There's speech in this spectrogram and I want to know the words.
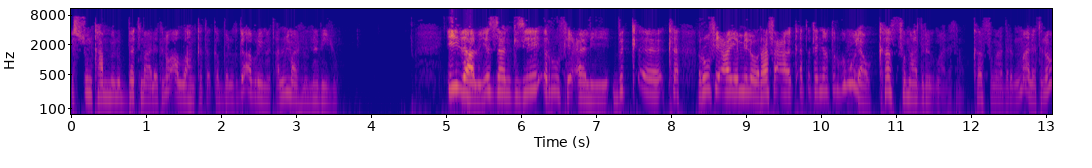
እሱን ካመኑበት ማለት ነው። አላህን ከተቀበሉት ጋር አብሮ ይመጣል ማለት ነው ነብዩ ኢዛሉ የዛን ጊዜ رفع لي የሚለው رفع ቀጥተኛ ትርጉሙ ያው ከፍ ማድረግ ማለት ነው። ከፍ ማድረግ ማለት ነው።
